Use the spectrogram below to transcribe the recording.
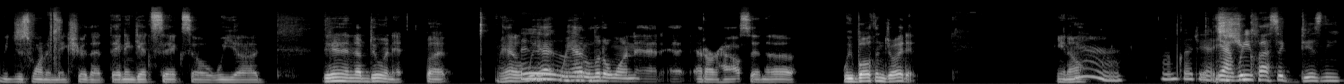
we just wanted to make sure that they didn't get sick. So we uh didn't end up doing it. But we had we had we had a little one at, at, at our house and uh we both enjoyed it. You know? Yeah, I'm glad you. It's Yeah, we. classic Disney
